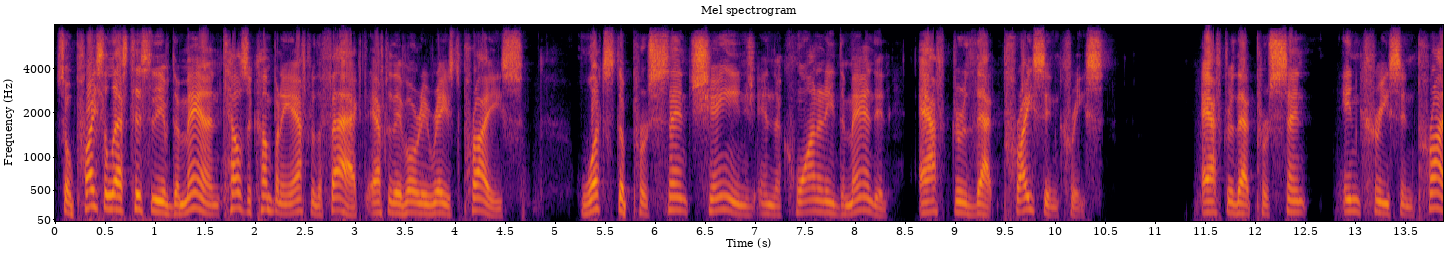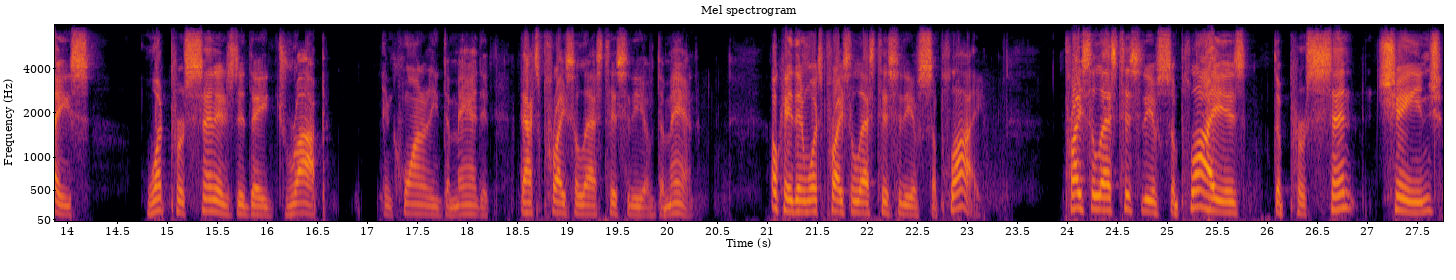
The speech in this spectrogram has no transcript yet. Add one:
So price elasticity of demand tells a company after the fact, after they've already raised price, what's the percent change in the quantity demanded after that price increase, after that percent increase in price, what percentage did they drop in quantity demanded? That's price elasticity of demand. Okay, then what's price elasticity of supply? Price elasticity of supply is the percent change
